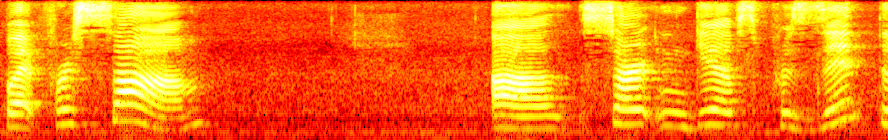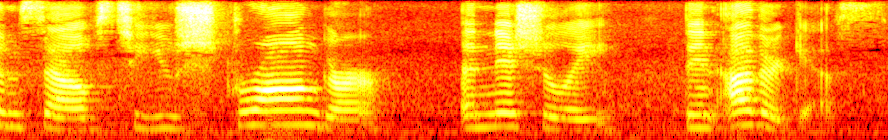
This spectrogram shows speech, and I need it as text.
But for some, uh, certain gifts present themselves to you stronger initially than other gifts.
